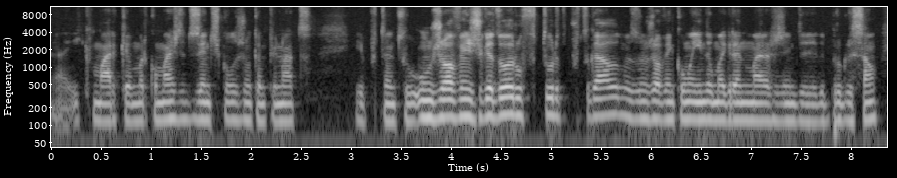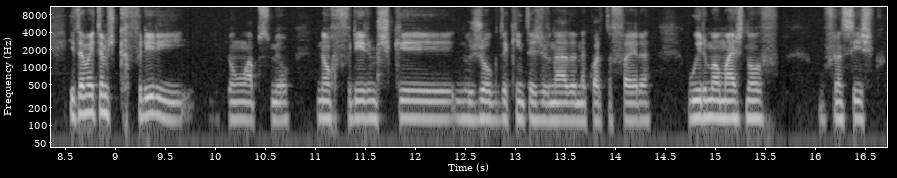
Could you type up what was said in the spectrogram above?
uh, e que marca, marcou mais de 200 golos no campeonato e portanto um jovem jogador, o futuro de Portugal, mas um jovem com ainda uma grande margem de, de progressão. E também temos que referir, e é um lapso meu, não referirmos que no jogo da quinta jornada, na quarta-feira, o irmão mais novo, o Francisco,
